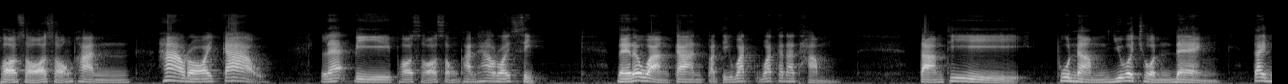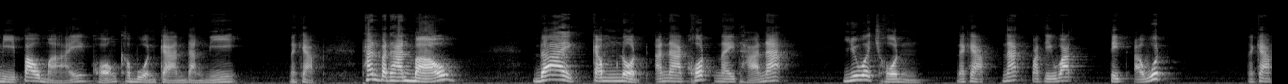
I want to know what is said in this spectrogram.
พศ 2509 และปีพศ 2510 ในระหว่างการปฏิวัติวัฒนธรรม ตามที่ผู้นำยุวชนแดงได้มีเป้าหมายของขบวนการดังนี้นะครับ ท่านประธานเหมา ได้กำหนดอนาคตในฐานะยุวชนนะครับนักปฏิวัติติดอาวุธนะครับ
